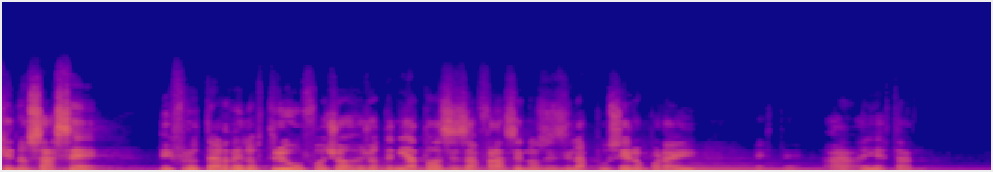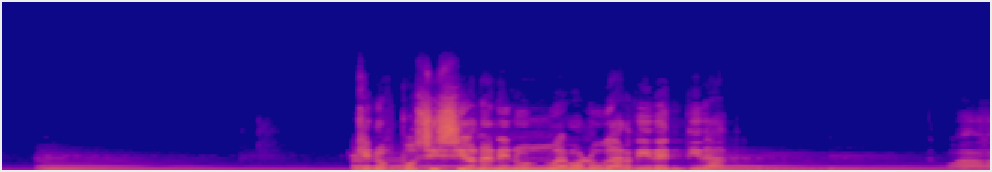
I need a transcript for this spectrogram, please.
que nos hace disfrutar de los triunfos. Yo, yo tenía todas esas frases, no sé si las pusieron por ahí. Este, ah, ahí están. Que nos posicionan en un nuevo lugar de identidad. ¡Wow!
